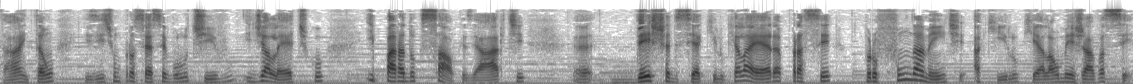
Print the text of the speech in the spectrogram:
Tá? Então, existe um processo evolutivo e dialético e paradoxal. Quer dizer, a arte é, deixa de ser aquilo que ela era para ser profundamente aquilo que ela almejava ser.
